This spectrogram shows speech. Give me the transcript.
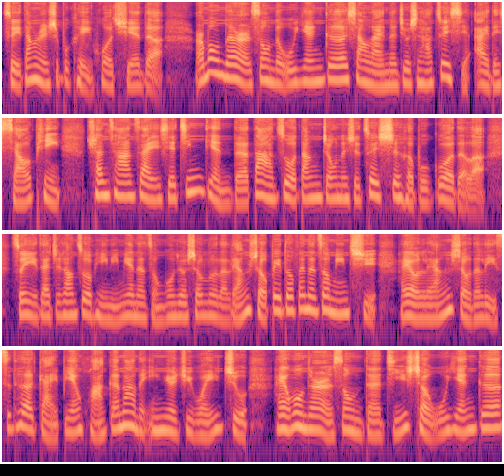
所以当然是不可以或缺的。而孟德尔颂的无言歌，向来呢就是他最喜爱的小品，穿插在一些经典的大作当中呢是最适合不过的了。所以在这张作品里面呢，总共就收录了两首贝多芬的奏鸣曲，还有两首的李斯特改编华格纳的音乐剧为主。还有孟德尔颂的几首无言歌，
